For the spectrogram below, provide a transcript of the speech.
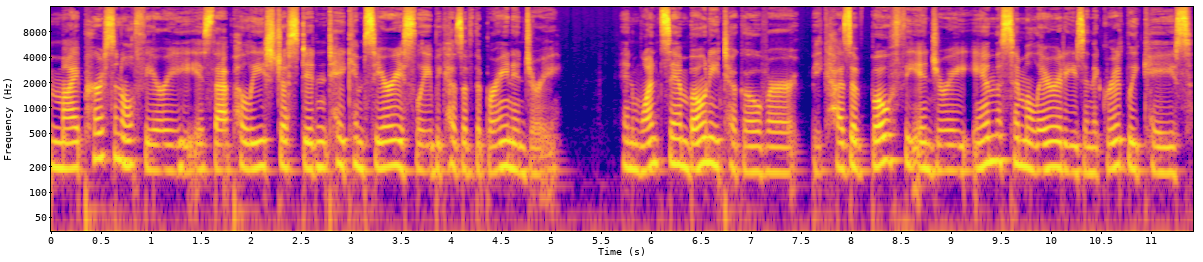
My personal theory is that police just didn't take him seriously because of the brain injury. And once Zamboni took over, because of both the injury and the similarities in the Gridley case,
